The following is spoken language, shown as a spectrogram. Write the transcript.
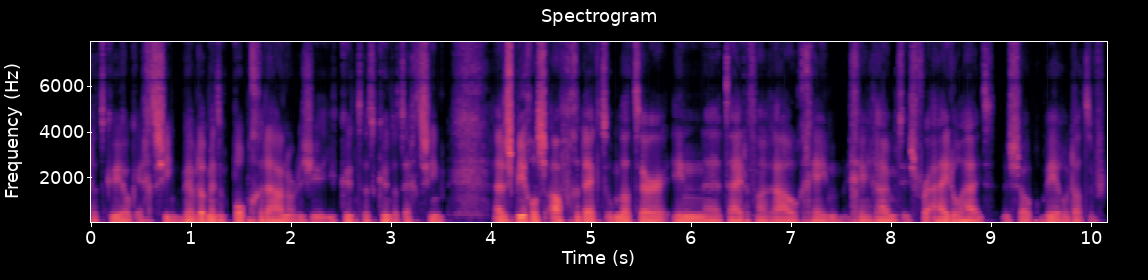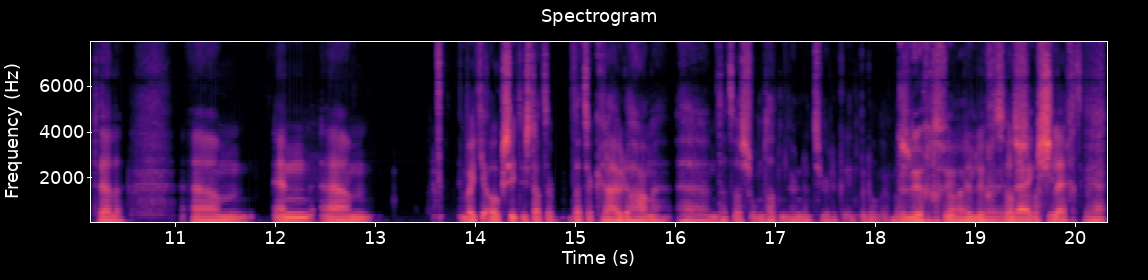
dat kun je ook echt zien. We hebben dat met een pop gedaan hoor. Dus je, je kunt, dat, kunt dat echt zien. de spiegel is afgedekt omdat er in tijden van rouw geen, geen ruimte is voor ijdelheid. Dus zo proberen we dat te vertellen. Um, en um, wat je ook ziet is dat er, dat er kruiden hangen. Um, dat was omdat er natuurlijk, ik bedoel, er was de lucht, de, de lucht was, was, slecht. Ja.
